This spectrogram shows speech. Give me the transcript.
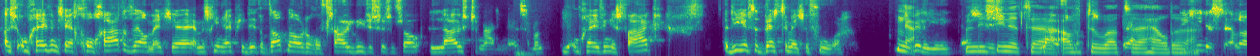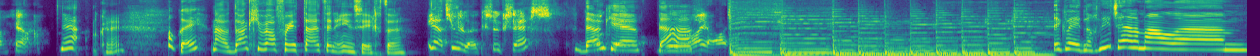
Als je omgeving zegt, goh, gaat het wel met je... en misschien heb je dit of dat nodig... of zou je niet eens zus of zo, luister naar die mensen. Want je omgeving is vaak... die heeft het beste met je voor. ja. Willen jullie En die Dus zien het eh, af en toe wat Ja, eh, Die helderder. zien het sneller, ja. Ja, oké. oké. Nou, dankjewel voor je tijd en inzichten. Ja, tuurlijk. Succes. Dank je. Dag. Hoi, hoi. Ik weet nog niet helemaal ehm,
